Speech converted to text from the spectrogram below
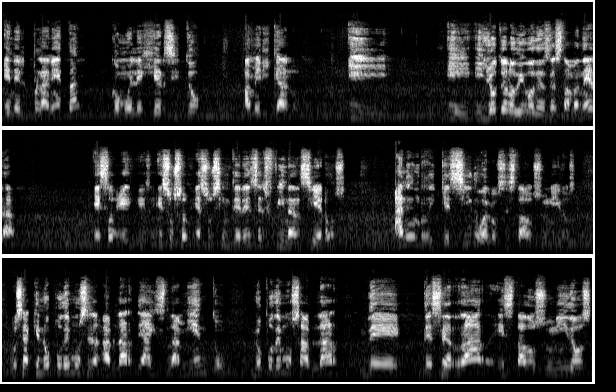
en el planeta como el ejército americano. Y, y, yo te lo digo desde esta manera, e, e, esos, esos intereses financieros han enriquecido a los Estados Unidos. O sea que no podemos hablar de aislamiento, no podemos hablar de, de cerrar Estados Unidos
